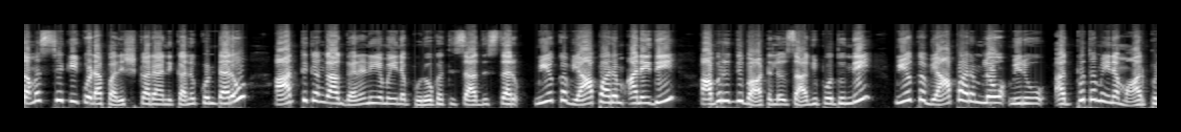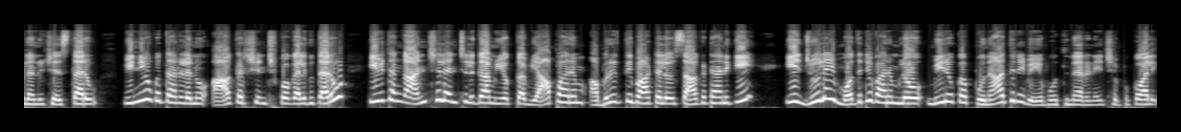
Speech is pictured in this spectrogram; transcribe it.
సమస్యకి కూడా పరిష్కారాన్ని కనుక్కుంటారు. ఆర్థికంగా గణనీయమైన పురోగతి సాధిస్తారు. మీ యొక్క వ్యాపారం అనేది అభివృద్ధి బాటలో సాగిపోతుంది. మీ యొక్క వ్యాపారంలో మీరు అద్భుతమైన మార్పులను చేస్తారు. వినియోగదారులను ఆకర్షించుకోగలుగుతారు. ఈ విధంగా అంచెలంచెలుగా మీ యొక్క వ్యాపారం అభివృద్ధి బాటలో సాగటానికి ఈ జూలై మొదటి వారంలో మీరొక పునాదిని వేయబోతున్నారనే చెప్పుకోవాలి.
